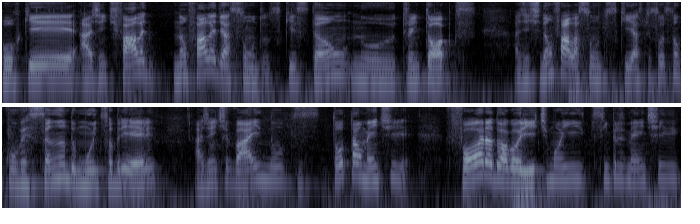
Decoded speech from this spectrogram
Porque a gente fala, não fala de assuntos que estão no Trend Topics, a gente não fala assuntos que as pessoas estão conversando muito sobre ele, a gente vai no, totalmente fora do algoritmo e simplesmente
